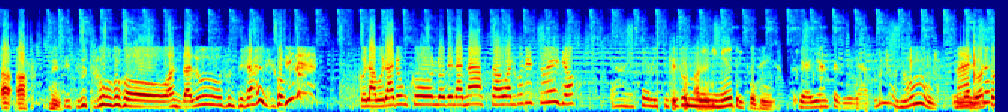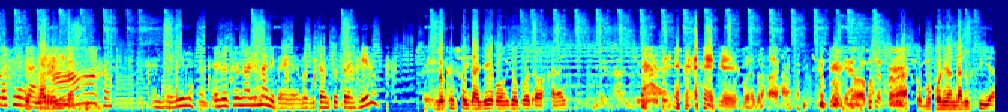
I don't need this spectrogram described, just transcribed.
Ah, ah. Instituto Andaluz de algo. ¿Colaboraron con lo de la NASA o algo de eso ellos? Ah, ese es el Que Instituto. Milimétrico. Que hay antes de la Pilo, No, Más en de la sierra. Está arriba. Morriles. En Morriles. Esos son alemanes, pero además aquí tanto extranjero. Yo que soy gallego, yo puedo trabajar ahí. que puede trabajar. Que no va a poder trabajar. Como pone Andalucía.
